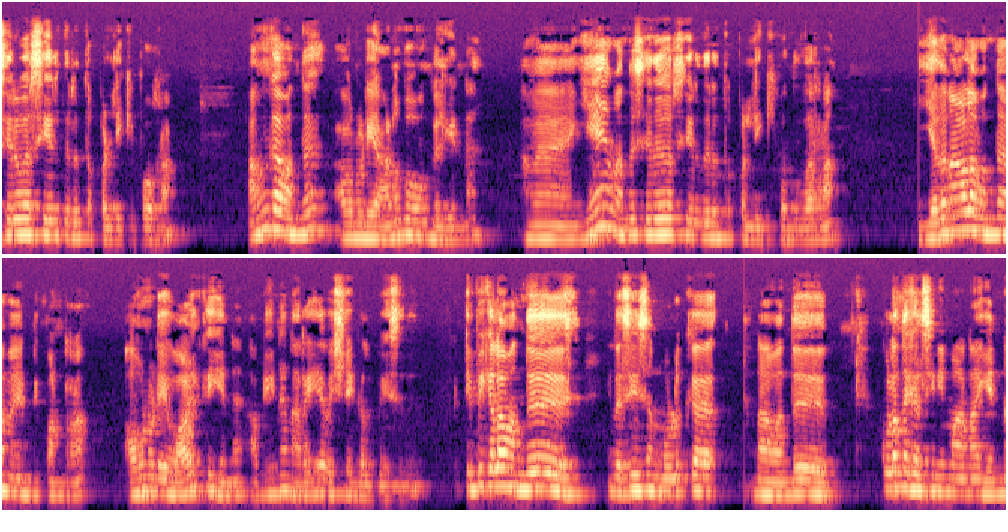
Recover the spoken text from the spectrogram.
சிறுவர் சீர்திருத்த பள்ளிக்கு போகிறான். அங்க வந்து அவனுடைய அனுபவங்கள் என்ன? அவன் ஏன் வந்து சிறுவர் சீர்திருத்த பள்ளிக்கு வந்து வர்றான்? எதனால வந்து அவன் இப்படி பண்றான்? அவனுடைய வாழ்க்கை என்ன? அப்படின்னு நிறைய விஷயங்கள் பேசுது. டிப்பிக்கலா வந்து இந்த சீசன் முழுக்க நான் வந்து குழந்தைகள் சினிமானா என்ன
